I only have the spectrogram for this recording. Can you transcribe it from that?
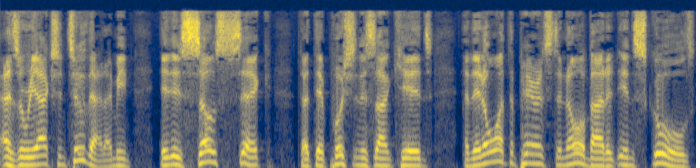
as a reaction to that. I mean, it is so sick that they're pushing this on kids, and they don't want the parents to know about it in schools.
